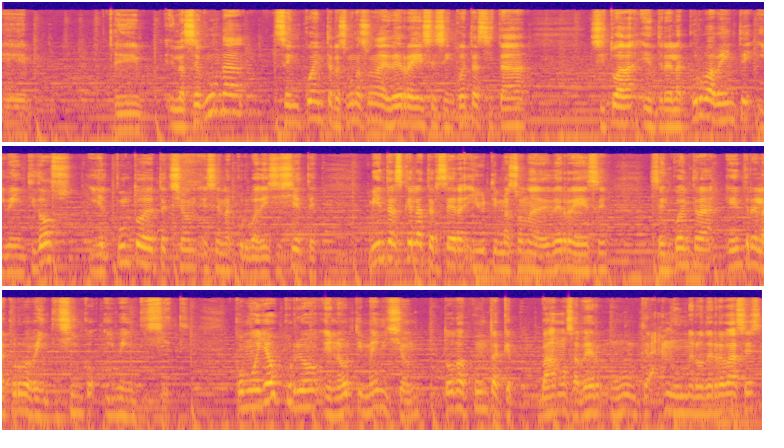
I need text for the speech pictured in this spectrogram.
Eh, eh, la segunda se encuentra, la segunda zona de DRS se encuentra situada entre la curva 20 y 22 y el punto de detección es en la curva 17, mientras que la tercera y última zona de DRS se encuentra entre la curva 25 y 27. Como ya ocurrió en la última edición, todo apunta a que vamos a ver un gran número de rebases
